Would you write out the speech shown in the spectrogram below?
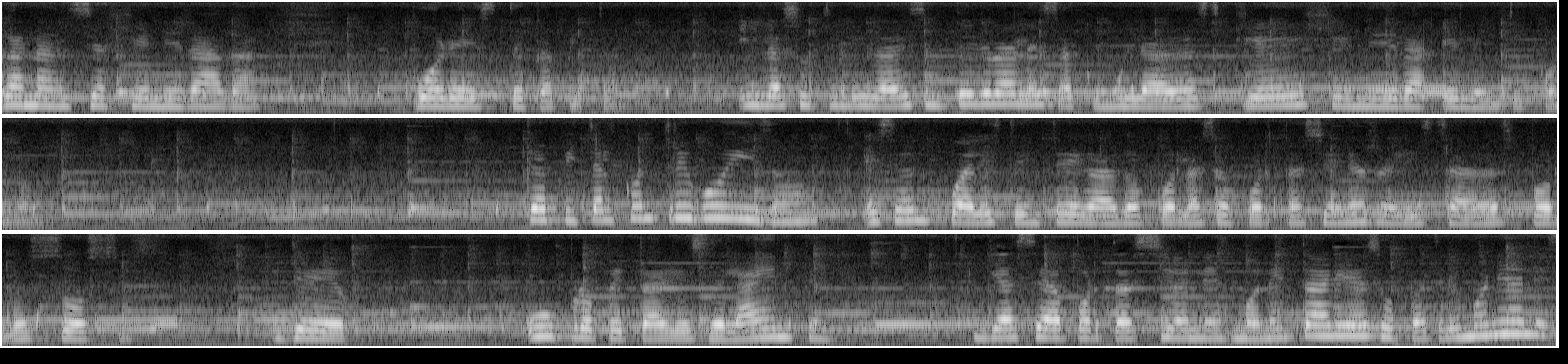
ganancia generada por este capital y las utilidades integrales acumuladas que genera el ente económico. Capital contribuido es el cual está entregado por las aportaciones realizadas por los socios u propietarios de la ente, ya sea aportaciones monetarias o patrimoniales.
